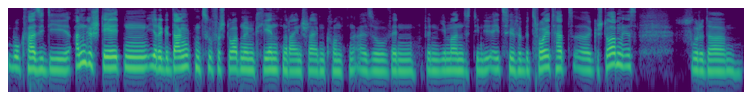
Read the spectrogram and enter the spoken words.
wo quasi die Angestellten ihre Gedanken zu verstorbenen Klienten reinschreiben konnten. Also wenn, wenn jemand, den die AIDS-Hilfe betreut hat, äh, gestorben ist, wurde da ein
